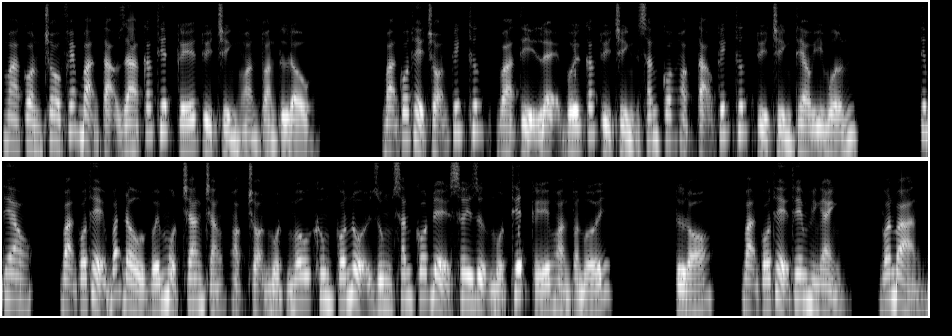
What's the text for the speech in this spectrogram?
mà còn cho phép bạn tạo ra các thiết kế tùy chỉnh hoàn toàn từ đầu. Bạn có thể chọn kích thước và tỷ lệ với các tùy chỉnh sẵn có hoặc tạo kích thước tùy chỉnh theo ý muốn. Tiếp theo, bạn có thể bắt đầu với một trang trắng hoặc chọn một mẫu không có nội dung sẵn có để xây dựng một thiết kế hoàn toàn mới. Từ đó, bạn có thể thêm hình ảnh, văn bản,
